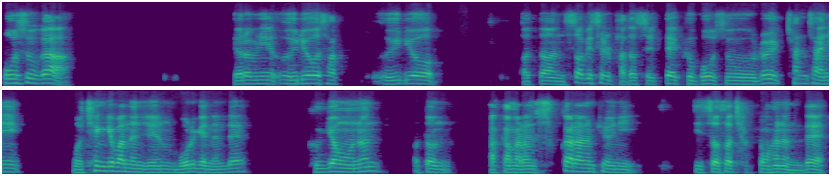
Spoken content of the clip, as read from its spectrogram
보수가 여러분이 의료 사 의료 어떤 서비스를 받았을 때 그 보수를 찬찬히 뭐 챙겨봤는지는 모르겠는데 그 경우는 어떤 아까 말한 수가라는 표현이 있어서 작동하는데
